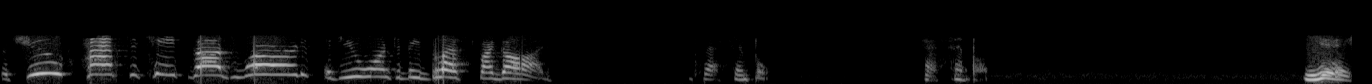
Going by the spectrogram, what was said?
But you have to keep God's word if you want to be blessed by God. It's that simple. It's that simple. Yes,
